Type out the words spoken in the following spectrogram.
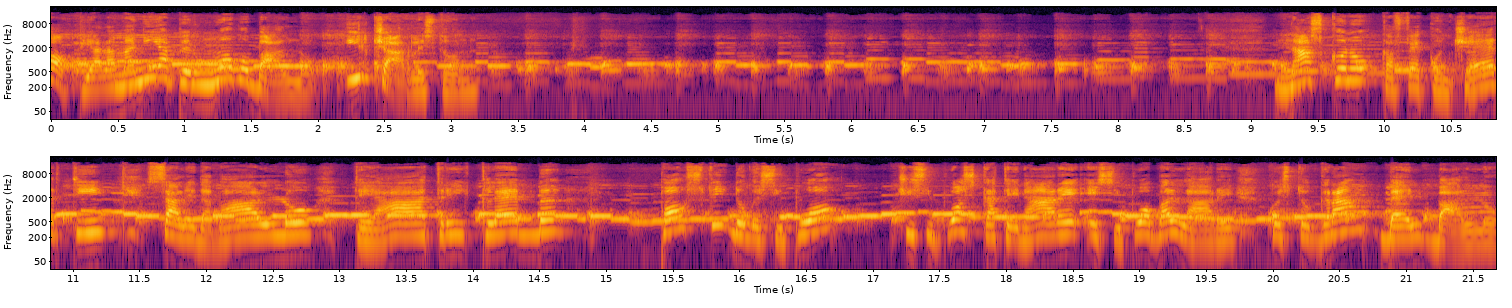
scoppia la mania per un nuovo ballo, il Charleston. Nascono caffè concerti, sale da ballo, teatri, club, posti dove si può, ci si può scatenare e si può ballare questo gran bel ballo.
